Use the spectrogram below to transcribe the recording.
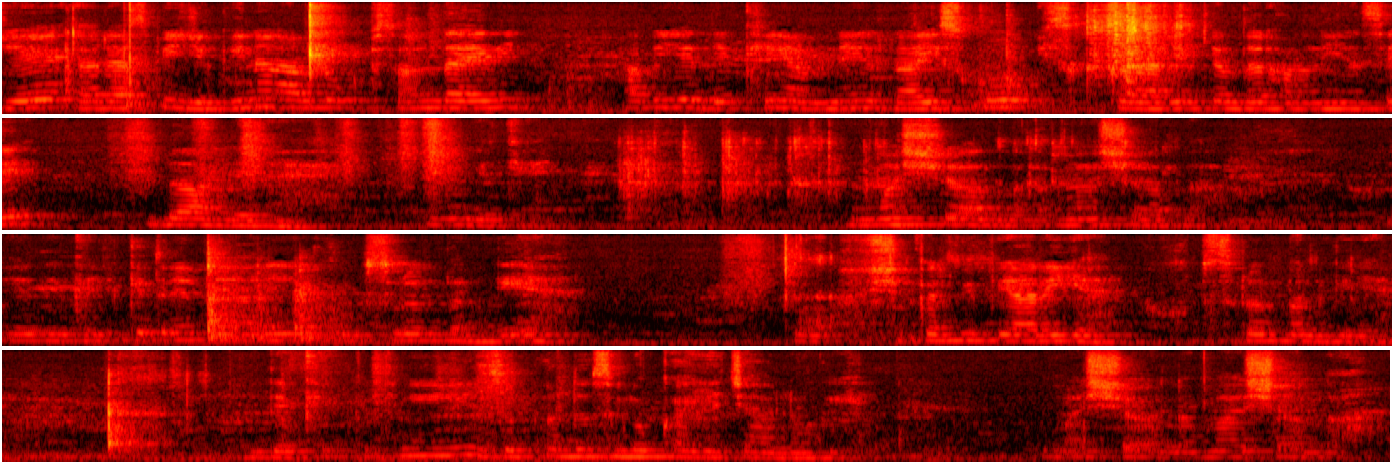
یہ ریسپی یقیناً آپ لوگ پسند آئے گی اب یہ دیکھیں ہم نے رائس کو اس کڑاہی کے اندر ہم نے ایسے ڈال دینا ہے یہ دیکھیں ماشاء اللہ ماشاء اللہ یہ دیکھیں کتنے پیارے خوبصورت بن گئے ہیں تو شکل بھی پیاری ہے خوبصورت بن گئی ہے دیکھیں کتنی زبردست لک آئی ہے چالوں کی ماشاء اللہ ماشاء اللہ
